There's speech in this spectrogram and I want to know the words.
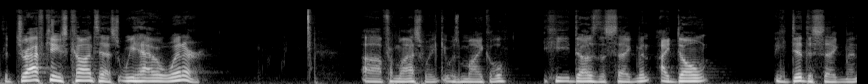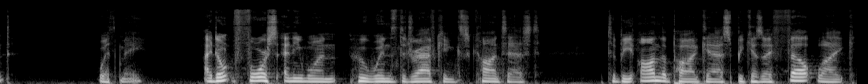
The DraftKings contest, we have a winner uh, from last week. It was Michael. He does the segment. I don't, he did the segment with me. I don't force anyone who wins the DraftKings contest to be on the podcast because I felt like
